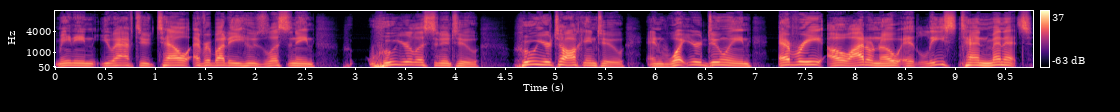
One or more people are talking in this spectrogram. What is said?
meaning you have to tell everybody who's listening who you're listening to, who you're talking to, and what you're doing every, oh, I don't know, at least 10 minutes.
